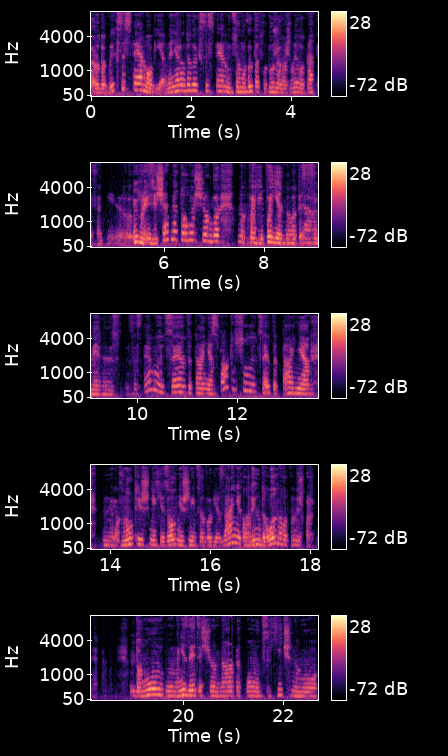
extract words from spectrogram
родових систем, об'єднання родових систем. У цьому випадку дуже важливо брати Мгм. прізвища для того, щоб ну, поєднувати з сімейною системою. Це питання статусу, це питання внутрішніх і зовнішніх зобов'язань один до одного поміж партнерами. Тому мені здається, що на такому психічному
